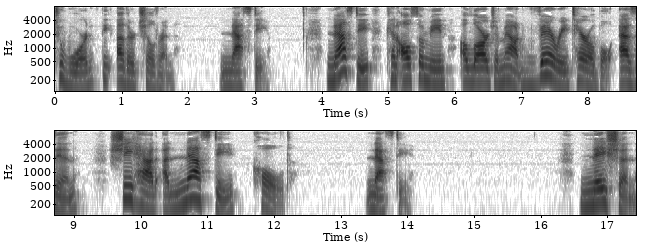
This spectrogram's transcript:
toward the other children. Nasty. Nasty can also mean a large amount, very terrible, as in she had a nasty cold. Nasty. Nation,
